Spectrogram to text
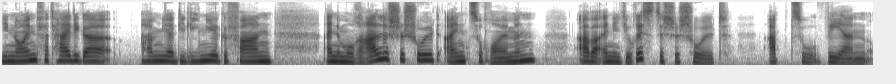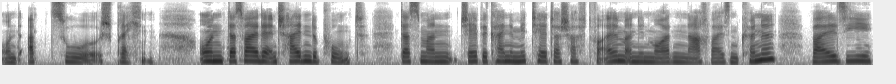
Die neuen Verteidiger haben ja die Linie gefahren, eine moralische Schuld einzuräumen, aber eine juristische Schuld abzuwehren und abzusprechen. Und das war der entscheidende Punkt, dass man Zschäpe keine Mittäterschaft vor allem an den Morden nachweisen könne, weil sie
